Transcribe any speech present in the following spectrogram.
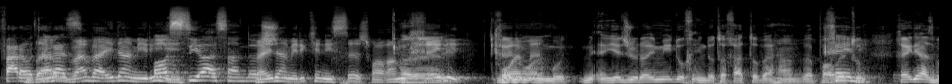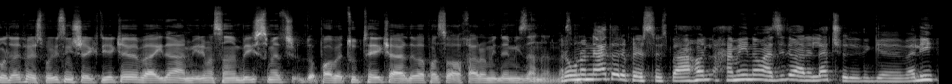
فراتر و, از و وحید امیری. آسیا اصلا داشت. وحید امیری که نیستش. واقعا آره. خیلی خیلی. مهم بود. یه جورایی میدوخ این دوتا خط رو به هم و پا به خیلی. توپ. خیلی از گل‌های پرسپولیس این شکلیه که وحید امیری مثلا 20 متر پا به توپ طی کرده و پاس آخر رو میده می‌زنن آره اونو نداره پرسپولیس. به هر حال همه اینا مزید بر علت شده دیگه. ولی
